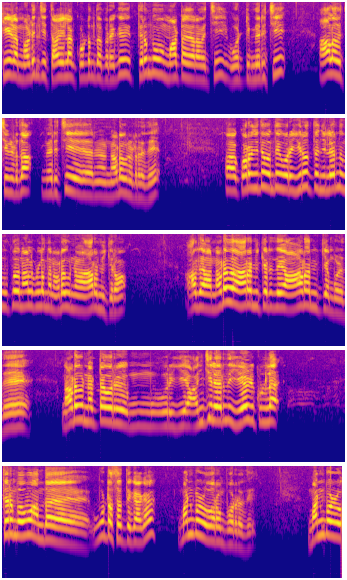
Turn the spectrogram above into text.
கீழே மடிஞ்சு தழையெல்லாம் கொண்டு வந்த பிறகு திரும்பவும் மாட்டை இற வச்சு ஒட்டி மெரித்து ஆளை வச்சுக்கிட்டு தான் மெரித்து நடவு நடுறது. குறைஞ்சது வந்து ஒரு இருபத்தஞ்சிலேருந்து முப்பது நாளுக்குள்ளே அந்த நடவு ஆரம்பிக்கிறோம். அதை நடவு ஆரம்பிக்கிறது ஆரம்பிக்கும் பொழுது நடவு நட்ட ஒரு ஒரு அஞ்சுலேருந்து ஏழுக்குள்ளே திரும்பவும் அந்த ஊட்டச்சத்துக்காக மண்புழு உரம் போடுறது. மண்புழு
